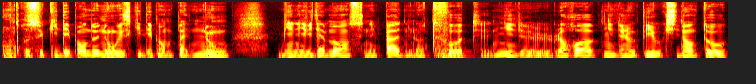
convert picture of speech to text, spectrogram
entre ce qui dépend de nous et ce qui ne dépend pas de nous. Bien évidemment, ce n'est pas de notre faute, ni de l'Europe, ni de nos pays occidentaux,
